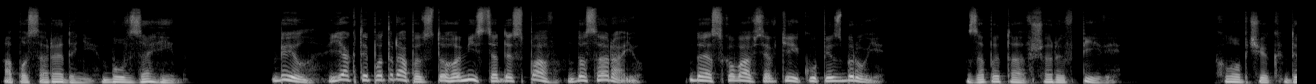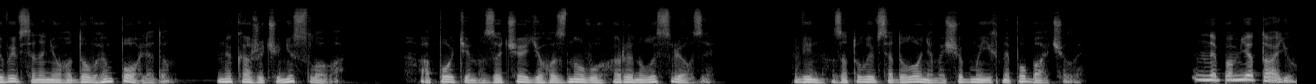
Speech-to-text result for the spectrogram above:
а посередині був загін. Біл, як ти потрапив з того місця, де спав, до сараю, де сховався в тій купі збруї? Запитав шериф піві. Хлопчик дивився на нього довгим поглядом, не кажучи ні слова, а потім з очей його знову ринули сльози. Він затулився долонями, щоб ми їх не побачили. Не пам'ятаю,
